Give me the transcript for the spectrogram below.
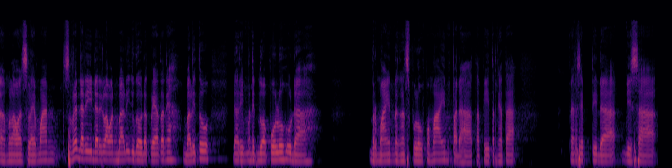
uh, melawan Sleman. Sebenarnya dari dari lawan Bali juga udah kelihatan ya. Bali tuh dari menit 20 udah bermain dengan 10 pemain padahal tapi ternyata Persib tidak bisa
